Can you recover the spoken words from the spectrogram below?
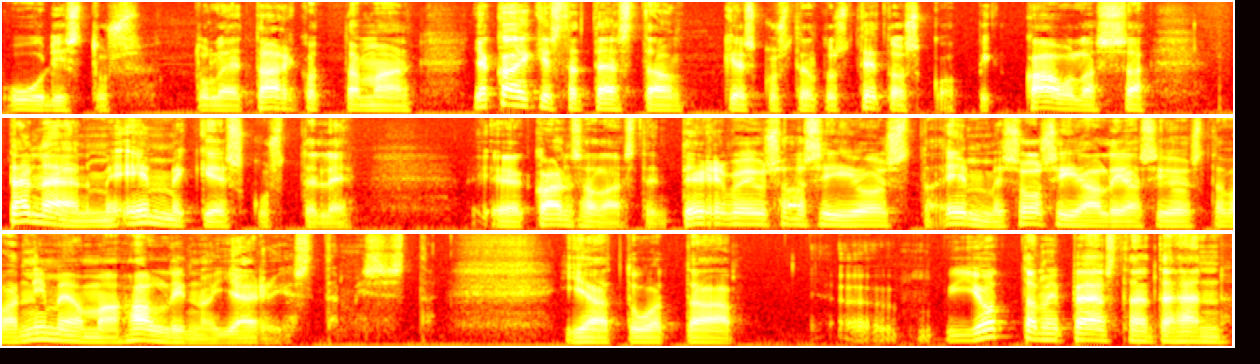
uudistus tulee tarkoittamaan. Ja kaikesta tästä on keskusteltu stetoskooppi kaulassa. Tänään me emme keskustele kansalaisten terveysasioista, emme sosiaaliasioista, vaan nimenomaan hallinnon järjestämisestä. Ja tuota, jotta me päästään tähän,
